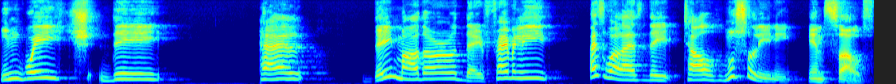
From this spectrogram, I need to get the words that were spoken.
in which they tell their mother, their family, as well as they tell Mussolini himself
